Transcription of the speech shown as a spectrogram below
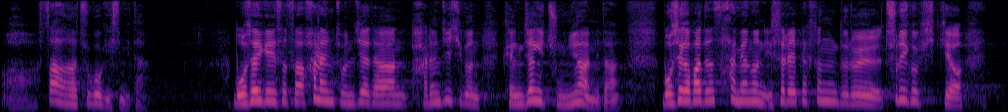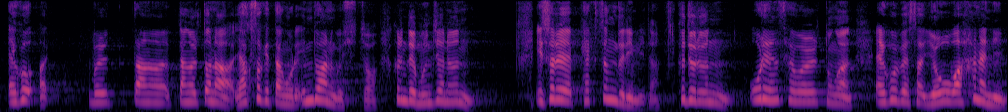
어, 쌓아주고 계십니다. 모세에게 있어서 하나님 존재에 대한 바른 지식은 굉장히 중요합니다. 모세가 받은 사명은 이스라엘 백성들을 출애굽시켜 애굽을 땅, 땅을 떠나 약속의 땅으로 인도하는 것이죠. 그런데 문제는 이스라엘 백성들입니다. 그들은 오랜 세월 동안 애굽에서 여호와 하나님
